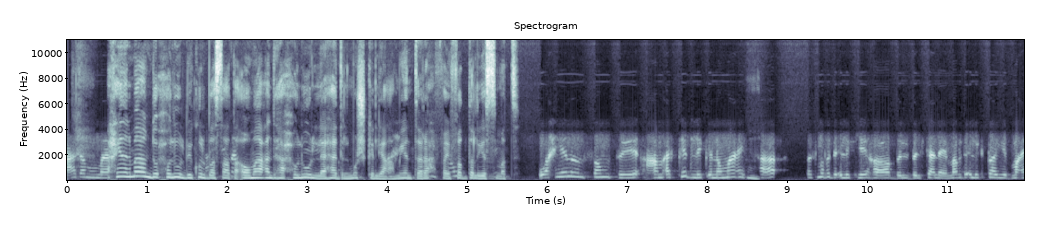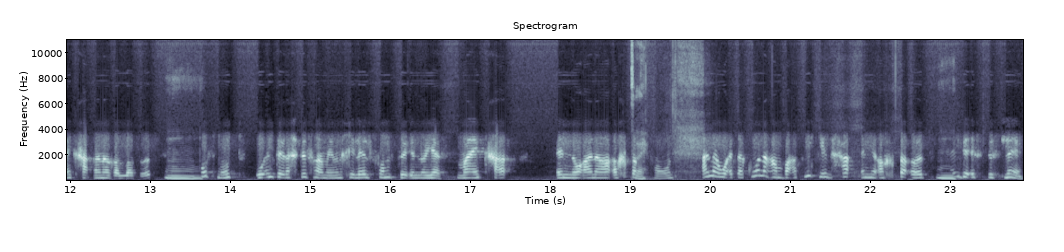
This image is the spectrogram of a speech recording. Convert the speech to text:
عدم أحيانا ما عنده حلول بكل بساطة أو ما عندها حلول لهذا المشكل اللي عم ينطرح فيفضل يصمت. واحيانا صمتي عم أكد لك إنه معك حق بس ما بدي أقول لك إياها بالكلام. ما بدي أقول لك طيب معك حق أنا غلطت. أصمت. وأنت رح تفهمي من خلال صمتي إنه يس معك حق إنه أنا أخطأت طيب. هون. أنا وقت أكون عم بعطيك الحق إني أخطأت هيدي استسلام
